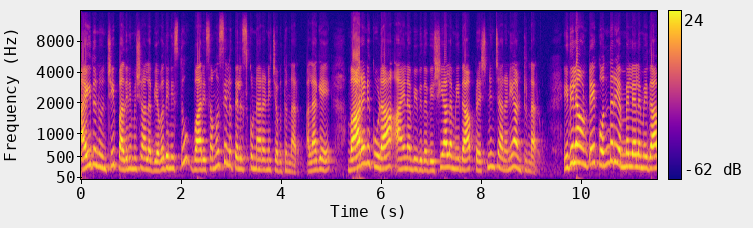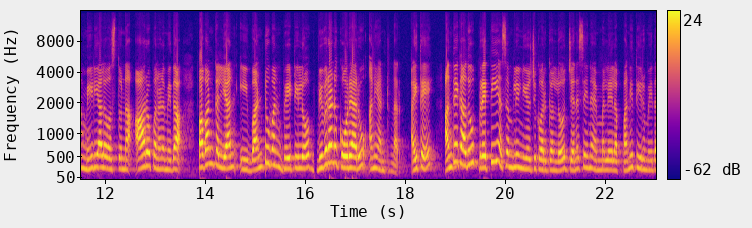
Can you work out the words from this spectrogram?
ఐదు నుంచి పది నిమిషాల వ్యవధినిస్తూ వారి సమస్యలు తెలుసుకున్నారని చెబుతున్నారు. అలాగే వారిని కూడా ఆయన వివిధ విషయాల మీద ప్రశ్నించారని అంటున్నారు. ఇదిలా ఉంటే కొందరు ఎమ్మెల్యేల మీద మీడియాలో వస్తున్న ఆరోపణల మీద పవన్ కళ్యాణ్ ఈ వన్ టు వన్ భేటీలో వివరణ కోరారు అని అంటున్నారు. అయితే అంతేకాదు ప్రతి అసెంబ్లీ నియోజకవర్గంలో జనసేన ఎమ్మెల్యేల పనితీరు మీద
